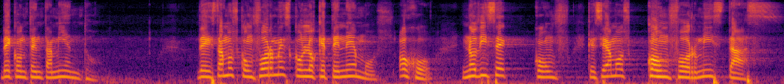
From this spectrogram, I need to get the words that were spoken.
de contentamiento. De estamos conformes con lo que tenemos. Ojo, no dice que seamos conformistas.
